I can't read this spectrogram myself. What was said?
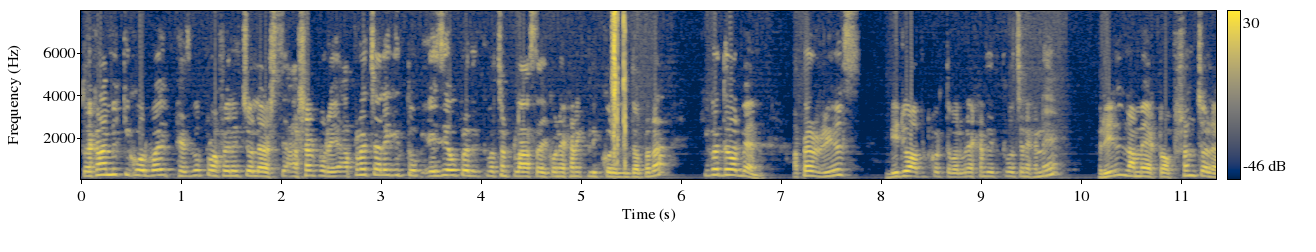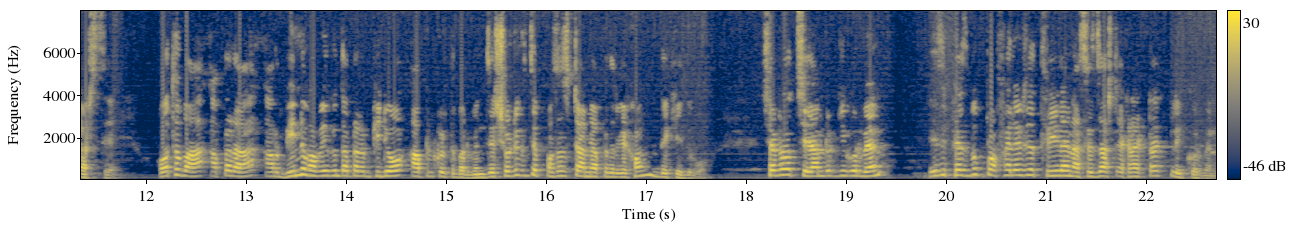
তো এখন আমি কি করব? ফেসবুক প্রোফাইলে চলে আসছে। আসার পরে আপনারা চাইলে কিন্তু এই যে উপরে দেখতে পাচ্ছেন প্লাস আইকন এখানে ক্লিক করে কিন্তু আপনারা কি করতে পারবেন? আপনারা রিলস ভিডিও আপলোড করতে পারবেন। এখানে দেখতে পাচ্ছেন এখানে রিল নামে একটা অপশন চলে আসছে। অথবা আপনারা আর ভিন্নভাবে কিন্তু আপনারা ভিডিও আপলোড করতে পারবেন। যে সঠিক যে প্রসেসটা আমি আপনাদেরকে এখন দেখিয়ে দেবো। সেটা হচ্ছে আপনারা কী করবেন? এই যে ফেসবুক প্রোফাইলের যে থ্রি লাইন আছে জাস্ট এখানে একটা ক্লিক করবেন।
